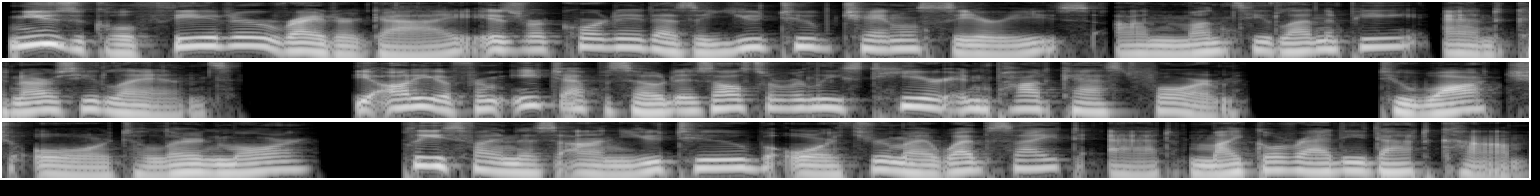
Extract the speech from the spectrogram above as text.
Musical Theater Writer Guy is recorded as a YouTube channel series on Munsee Lenape and Canarsie lands. The audio from each episode is also released here in podcast form. To watch or to learn more, please find us on YouTube or through my website at michaelradi.com.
